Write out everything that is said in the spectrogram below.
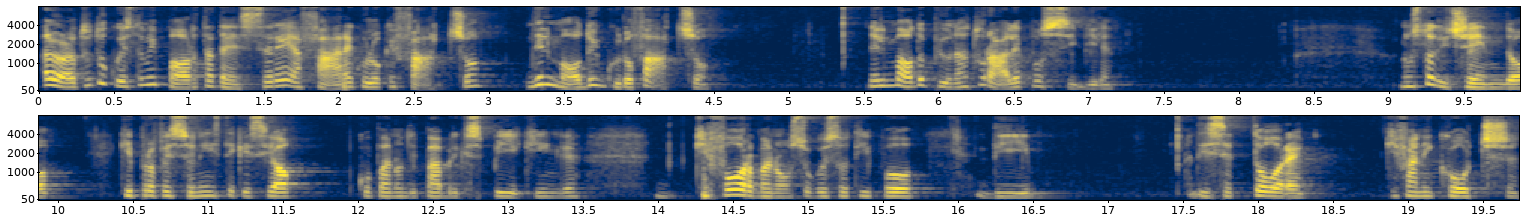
Allora tutto questo mi porta ad essere, a fare quello che faccio nel modo in cui lo faccio, nel modo più naturale possibile. Non sto dicendo che i professionisti che si occupano di public speaking, che formano su questo tipo di, di settore, che fanno i coach,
